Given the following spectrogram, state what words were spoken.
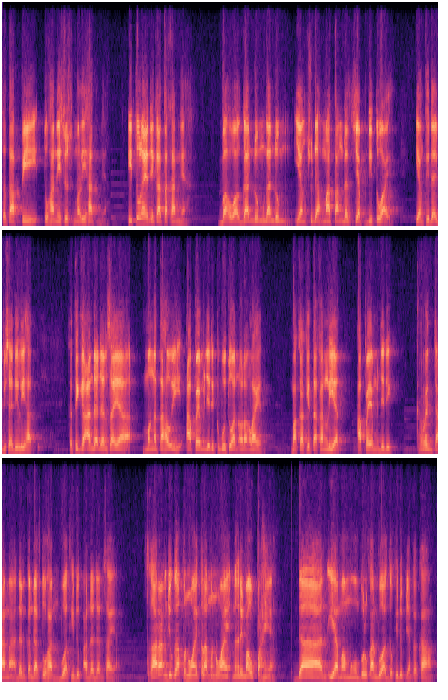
tetapi Tuhan Yesus melihatnya. Itulah yang dikatakannya, bahwa gandum-gandum yang sudah matang dan siap dituai, yang tidak bisa dilihat. Ketika Anda dan saya mengetahui apa yang menjadi kebutuhan orang lain, maka kita akan lihat apa yang menjadi rencana dan kehendak Tuhan buat hidup Anda dan saya. Sekarang juga penuai telah menuai menerima upahnya dan ia mengumpulkan buah untuk hidup yang kekal.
